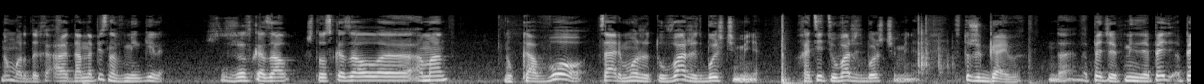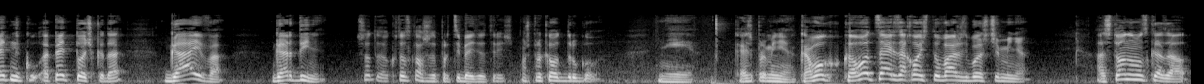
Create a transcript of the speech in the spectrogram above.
Ну, Мордыха, а там написано в Мигиле. Что, что сказал? Что сказал э, Аман? Ну, кого царь может уважить больше, чем меня? Хотите уважить больше, чем меня? Это тоже гайва, да? Опять же, опять, опять, опять точка, да? Гайва, гордыня. Что ты, кто сказал, что про тебя идет речь? Может, про кого-то другого? Не, конечно, про меня. Кого, кого царь захочет уважить больше, чем меня? А что он ему сказал?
